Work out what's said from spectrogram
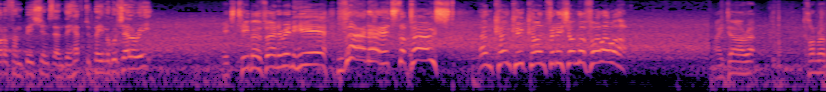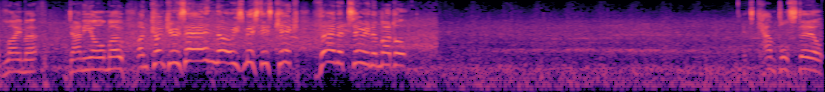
lot of ambitions and they have to pay him a good salary. It's Timo Werner in here. Werner hits the post, and Nkunku can't finish on the follow-up. Haidara, Konrad Laimer, Dani Olmo, and Nkunku's in. No, he's missed his kick. Werner two in a muddle. It's Kampl still.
